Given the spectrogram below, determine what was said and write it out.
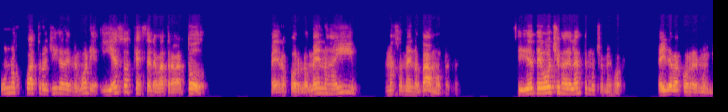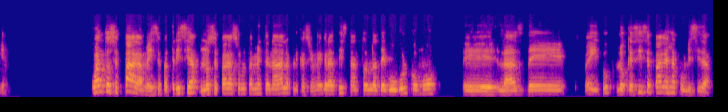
unos 4 GB de memoria. Y eso es que se le va a trabar todo. Pero por lo menos ahí, más o menos vamos, ¿verdad? Si es de 8 en adelante, mucho mejor. Ahí le va a correr muy bien. ¿Cuánto se paga? Me dice Patricia. No se paga absolutamente nada. La aplicación es gratis, tanto las de Google como eh, las de Facebook. Lo que sí se paga es la publicidad.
